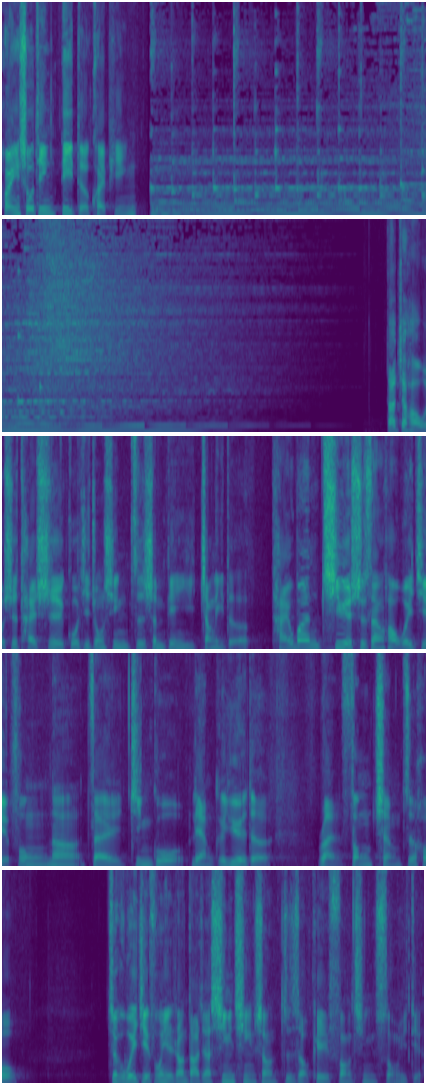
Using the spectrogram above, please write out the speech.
欢迎收听立德快评。大家好，我是台视国际中心资深编译张立德。台湾七月十三号为解封，那在经过两个月的软封城之后，这个微解封也让大家心情上至少可以放轻松一点。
